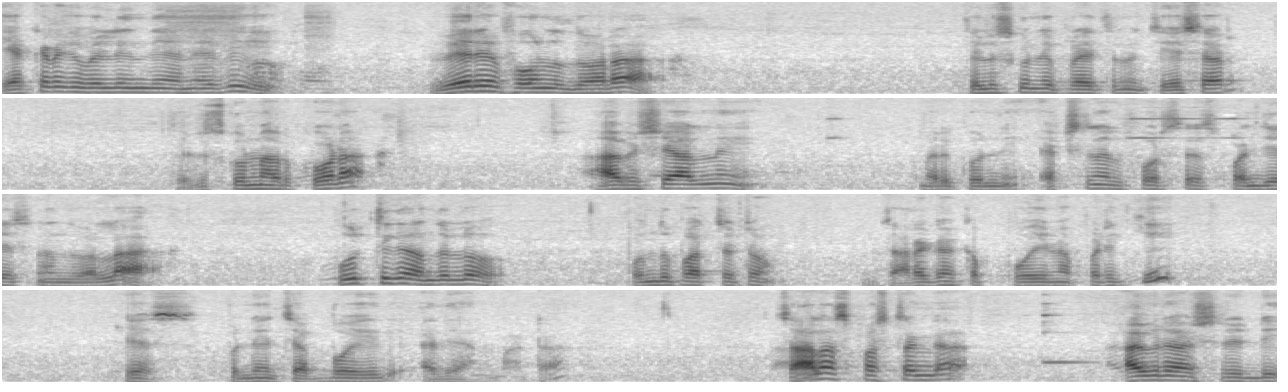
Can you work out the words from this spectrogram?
ఎక్కడికి వెళ్ళింది అనేది వేరే ఫోన్ల ద్వారా తెలుసుకునే ప్రయత్నం చేశారు. తెలుసుకున్నారు కూడా. ఆ విషయాల్ని మరి కొన్ని ఎక్స్టర్నల్ ఫోర్సెస్ పనిచేసినందువల్ల పూర్తిగా అందులో పొందుపరచటం జరగకపోయినప్పటికీ ఎస్ ఇప్పుడు నేను చెప్పబోయేది అదే అన్నమాట. చాలా స్పష్టంగా అవినాష్ రెడ్డి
